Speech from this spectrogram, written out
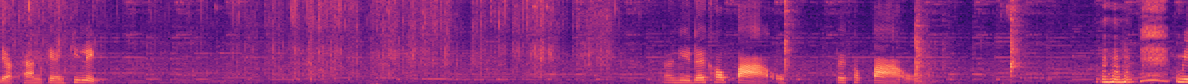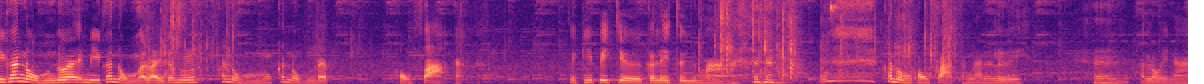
อยากทานแกงขี้เหล็ก อันนี้ได้ข้าวเปล่า ได้ข้าวเปล่า มีขนมด้วย มีขนมอะไรก็ไม่รู้ ขนมขนมแบบของฝากอะ่ะ เมื่อกี้ไปเจอก็เลยซื้อมา ขนมของฝากทั้งนั้นเลย อร่อยนะ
